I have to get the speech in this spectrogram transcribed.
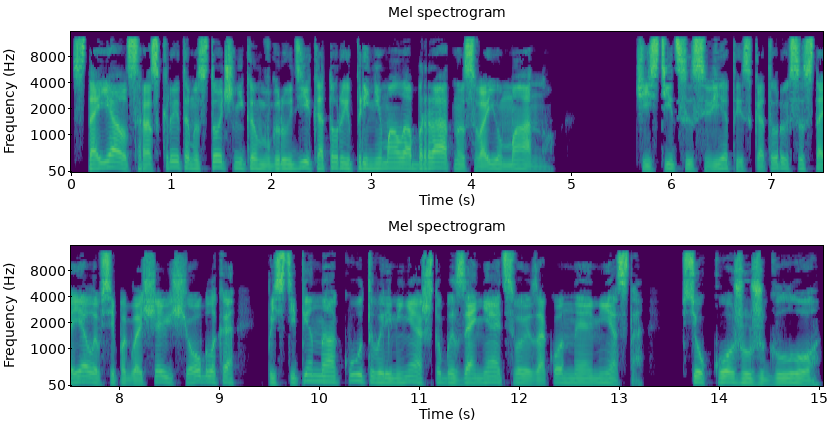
Стоял с раскрытым источником в груди, который принимал обратно свою манну. Частицы света, из которых состояло всепоглощающее облако, постепенно окутывали меня, чтобы занять свое законное место. Всю кожу жгло.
